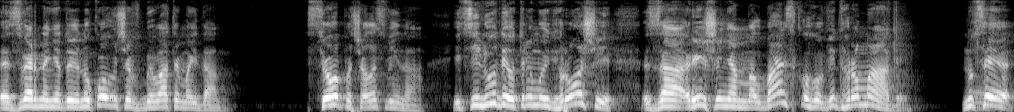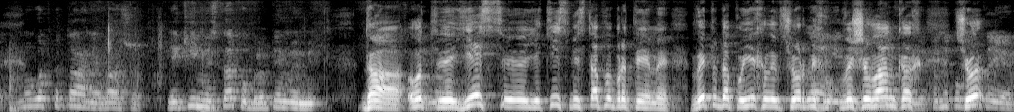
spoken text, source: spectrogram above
е, звернення до Януковича вбивати Майдан. З цього почалась війна. І ці люди отримують гроші за рішенням Албанського від громади. Ну це. Ну от питання ваше. Які міста побратими мі- Да, от е, є е, якісь міста побратими. Ви туди поїхали в чорних вишиванках. Це не побратими.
